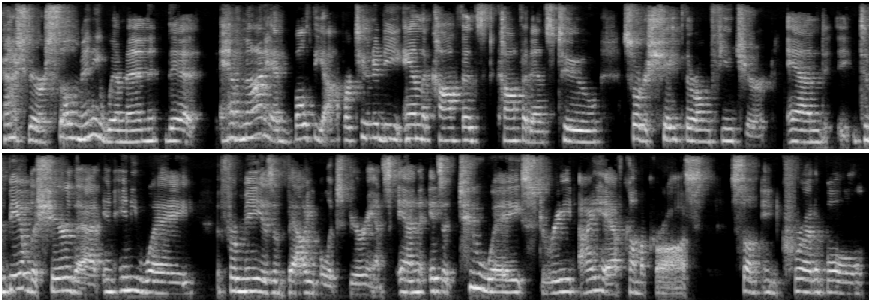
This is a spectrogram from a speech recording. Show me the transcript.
gosh, there are so many women that have not had both the opportunity and the confidence confidence to sort of shape their own future. And to be able to share that in any way for me is a valuable experience. And it's a two-way street i have come across some incredible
